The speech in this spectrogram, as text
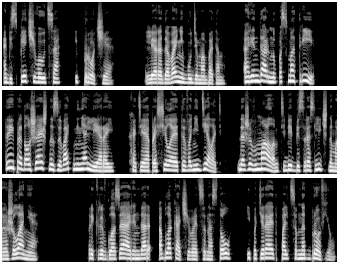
обеспечиваются и прочее. Лера, давай не будем об этом. Арендар, ну посмотри, ты продолжаешь называть меня Лерой, хотя я просила этого не делать. Даже в малом тебе безразлично мое желание. Прикрыв глаза, Арендар облокачивается на стол и потирает пальцем над бровью.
